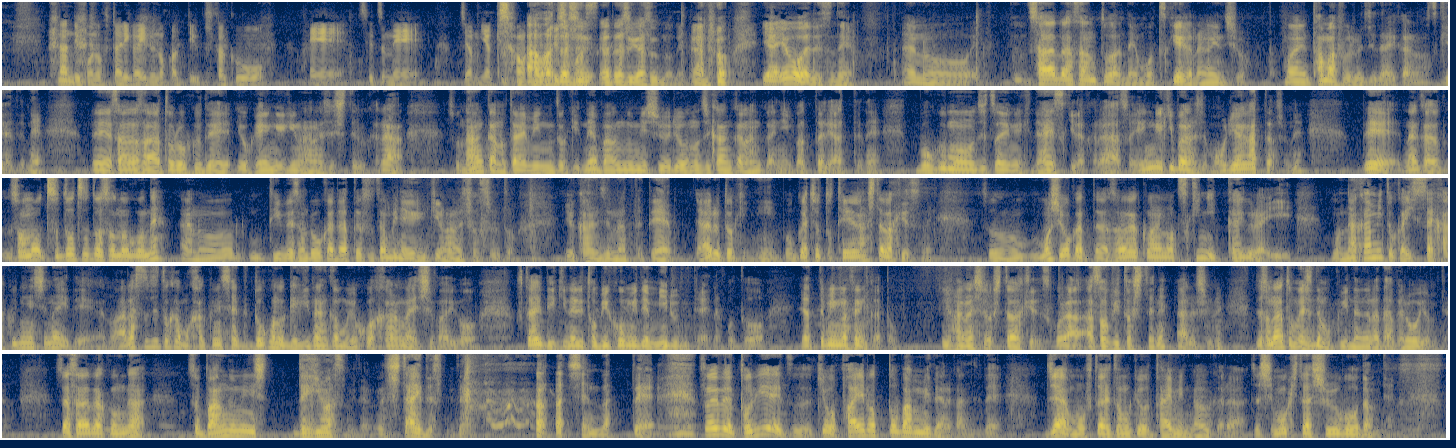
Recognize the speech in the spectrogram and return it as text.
なんでこの2人がいるのかっていう企画を、えー説明じゃあ三宅さんおあ願いし私ます私がするのね。あのいや要はですねあの澤田さんとはねもう付き合いが長いんですよ。前タマフル時代からの付き合いでね。で澤田さんアトロクでよく演劇の話してるからなんかのタイミングの時ね番組終了の時間かなんかにばったり会ってね僕も実は演劇大好きだからそう演劇話で盛り上がったんですよね。でなんかそのつどつどその後ねあの TBS の廊下であったりするたびに演劇の話をするという感じになっててである時に僕がちょっと提案したわけですね。そのもしよかったら澤田君あの月に1回ぐらいもう中身とか一切確認しないであのあらすじとかも確認しないでどこの劇団かもよくわからない芝居を2人でいきなり飛び込みで見るみたいなことをやってみませんかという話をしたわけです。これは遊びとしてねある種ね。でその後飯でも食いながら食べろうよみたいな。そしたら澤田君が「それ番組にできます」みたいな「したいです」みたいな。話になってそれでとりあえず今日パイロット版みたいな感じでじゃあもう2人とも今日タイミング合うからじゃあ下北集合だみたいな。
